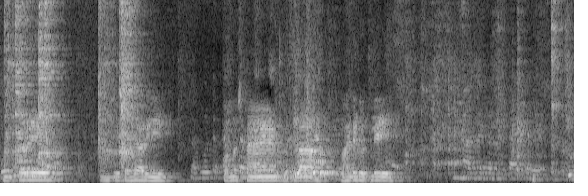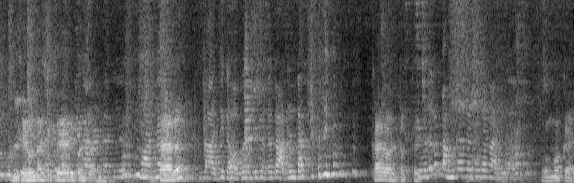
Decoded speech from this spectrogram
कडे आमची तयारी पूर्ण स्टँड धुतला भांडी धुतली. जेवणाची तयारी पण झाली काय आलं? सगळं काढून टाकतात. काय काढून हो मग काय?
